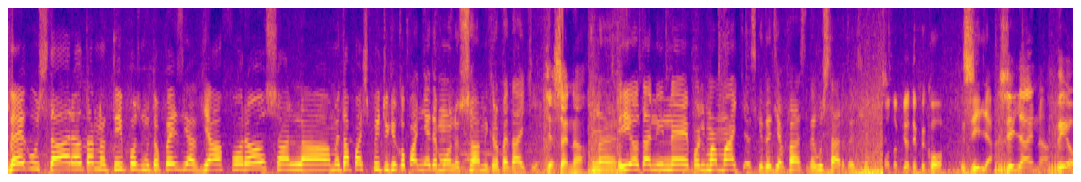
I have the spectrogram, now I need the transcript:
Δεν γουστάρω όταν ο τύπος μου το παίζει αδιάφορος, αλλά μετά πάει σπίτι του και κοπανιέται μόνος σαν μικρό παιδάκι. Για σένα. Ναι. Ή όταν είναι πολύ μαμάκιας και τέτοια φάση. Δεν γουστάρω τέτοια. Από το πιο τυπικό. Ζήλια. Ζήλια ένα, δύο.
